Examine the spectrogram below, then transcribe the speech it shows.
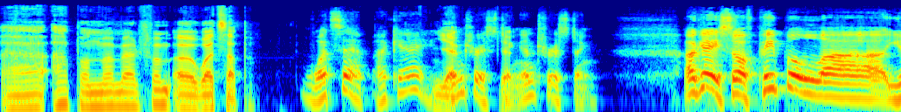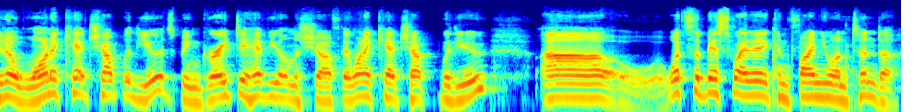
Uh, app on mobile phone, uh, WhatsApp. WhatsApp. Okay. Yep. Interesting. Yep. Interesting. Okay, so if people, uh, you know, want to catch up with you, it's been great to have you on the show. If they want to catch up with you, uh, what's the best way they can find you on Tinder?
